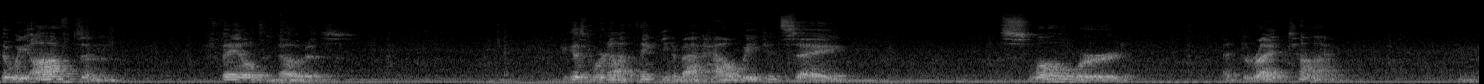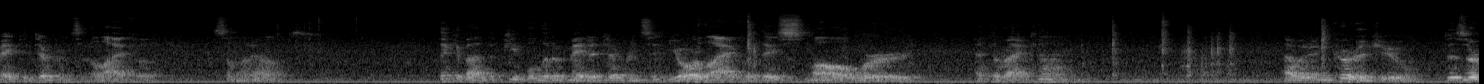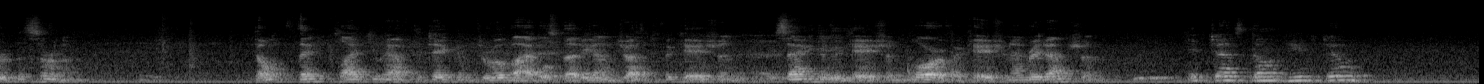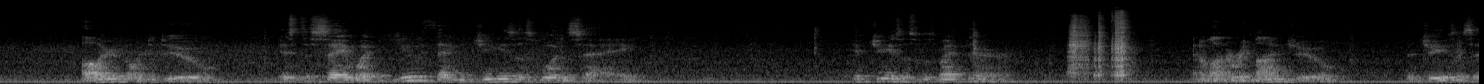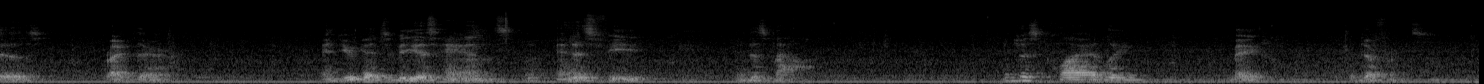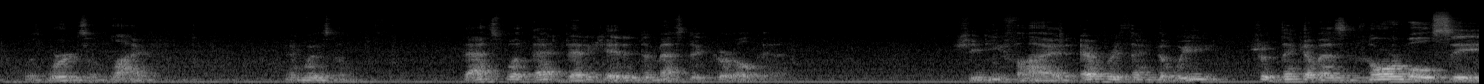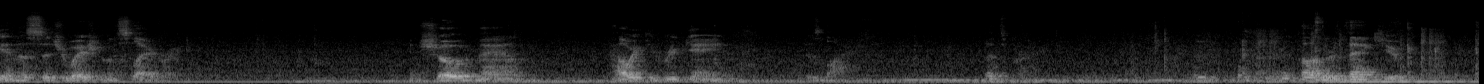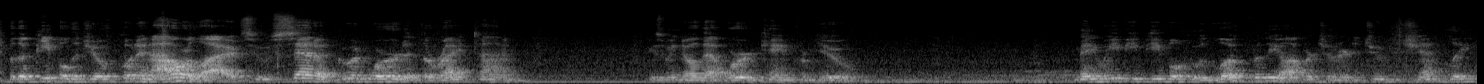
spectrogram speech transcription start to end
that we often fail to notice because we're not thinking about how we can say a small word at the right time and make a difference in the life of someone else. Think about the people that have made a difference in your life with a small word at the right time. I would encourage you, desert the sermon. Don't think like you have to take them through a Bible study on justification, sanctification, glorification, and redemption. You just don't need to do it. All you're going to do is to say what you think Jesus would say if Jesus was right there. And I want to remind you that Jesus is right there. And you get to be his hands and his feet and his mouth. And just quietly make a difference with words of life and wisdom. That's what that dedicated domestic girl did. She defied everything that we should think of as normalcy in the situation of slavery showed Naaman how he could regain his life. Let's pray. Father, thank you for the people that you have put in our lives who said a good word at the right time. Because we know that word came from you. May we be people who look for the opportunity to gently,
